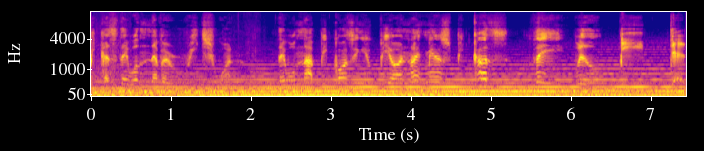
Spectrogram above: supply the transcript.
because they will never reach one. They will not be causing you PR nightmares because they will be dead.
